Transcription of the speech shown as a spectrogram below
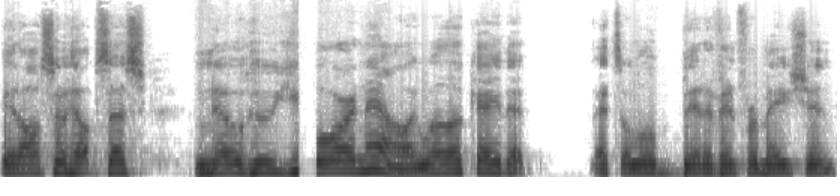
it also helps us know who you are now. Like, well, okay, that that's a little bit of information.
